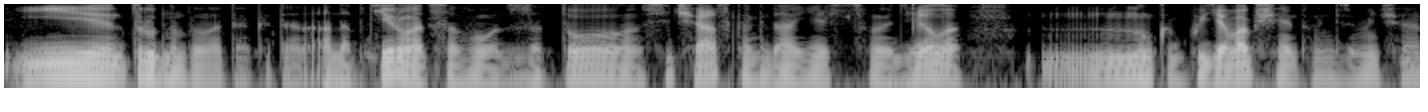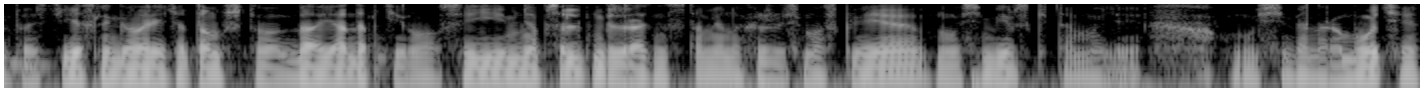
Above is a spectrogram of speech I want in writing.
И трудно было так это адаптироваться, вот. Зато сейчас, когда есть свое дело, ну, как бы я вообще этого не замечаю. То есть, если говорить о том, что да, я адаптировался, и мне абсолютно без разницы, там я нахожусь в Москве, в Новосибирске там или у себя на работе,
